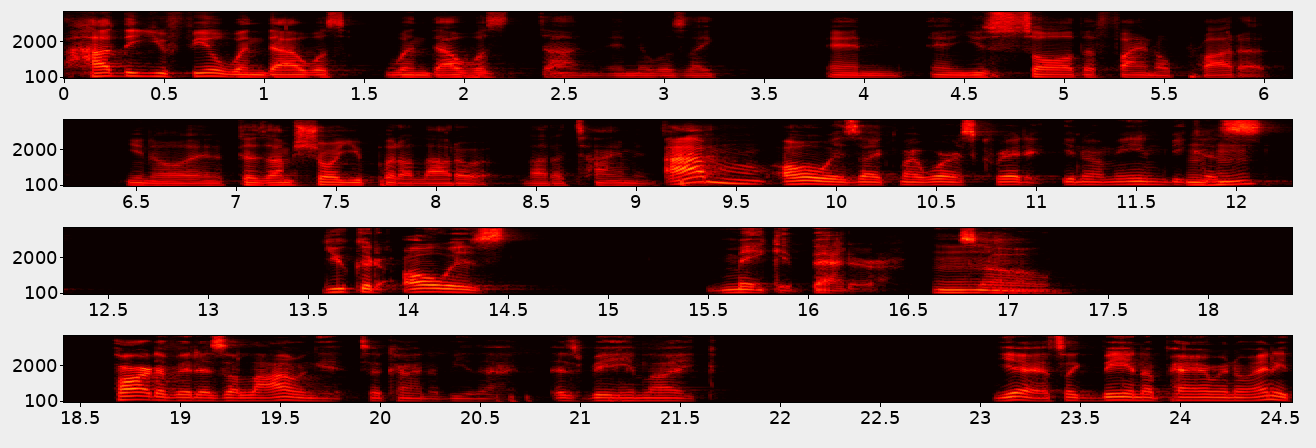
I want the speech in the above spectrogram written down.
how do you feel when that was when that was done and it was like and and you saw the final product, you know, and because I'm sure you put a lot of a lot of time into. I'm always like my worst critic, you know what I mean? Mm-hmm. Because you could always make it better. Mm. So part of it is allowing it to kind of be that. It's being like, yeah, it's like being a parent or any.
